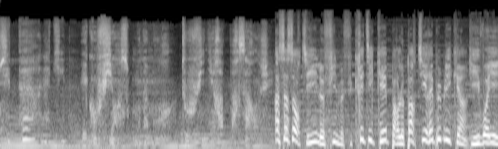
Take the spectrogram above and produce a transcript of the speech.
J'ai peur, Anakin. Et confiance, mon amour. Tout finira par s'arranger. À sa sortie, le film fut critiqué par le Parti républicain, qui y voyait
